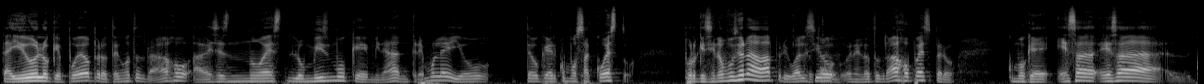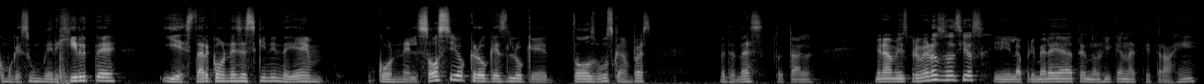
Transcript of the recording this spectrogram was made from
te ayudo lo que puedo, pero tengo otro trabajo, a veces no es lo mismo que, mira, entrémosle y yo tengo que ver cómo saco esto. Porque si no funcionaba, pero igual sigo en el otro trabajo, pues, pero como que esa, esa, como que sumergirte y estar con ese skin in the game con el socio, creo que es lo que todos buscan, pues. ¿Me entendés? Total. Mira, mis primeros socios y la primera idea tecnológica en la que trabajé,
